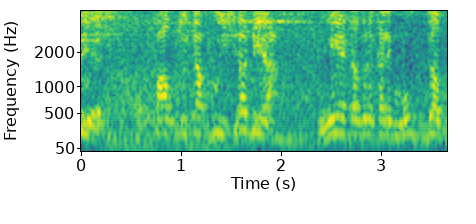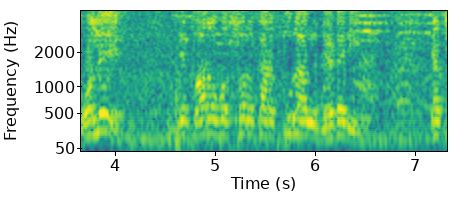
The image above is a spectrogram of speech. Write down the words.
দিয়ে পাও দুইটা পয়সা দিয়া মেয়েটা যদি খালি মুগ্ধা বলে যে বারো বছরকার পুরান ব্যাটারি, এত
